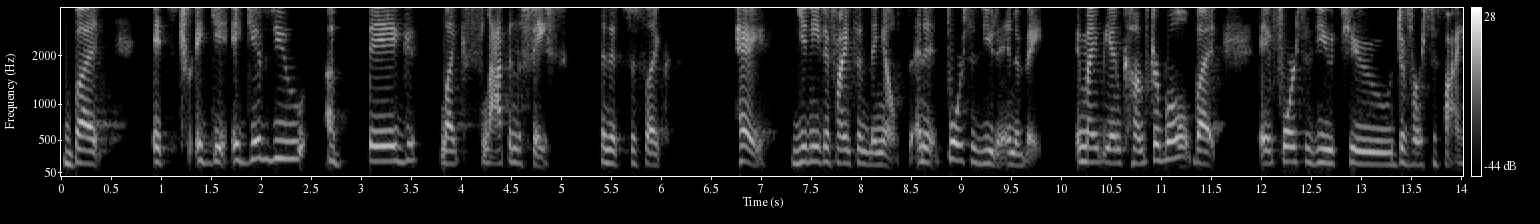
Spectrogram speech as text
But it's tr- it, it gives you a big like slap in the face and it's just like hey you need to find something else and it forces you to innovate it might be uncomfortable but it forces you to diversify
